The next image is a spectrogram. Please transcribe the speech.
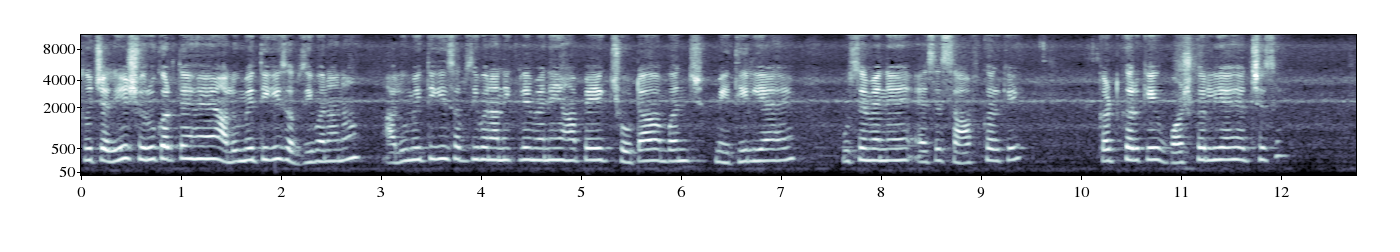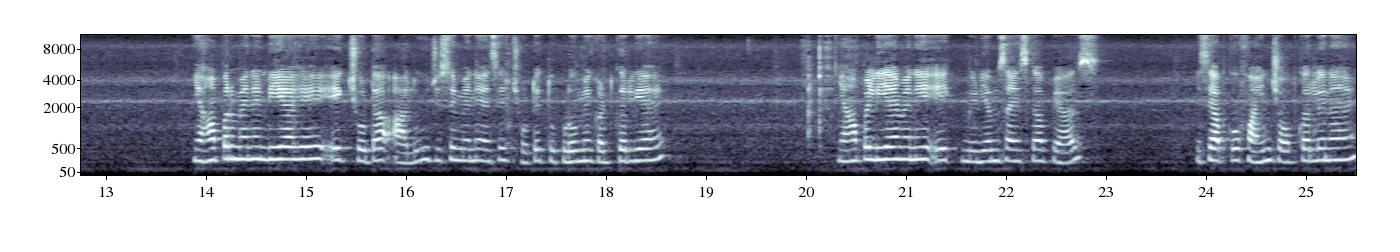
तो चलिए शुरू करते हैं आलू मेथी की सब्ज़ी बनाना। आलू मेथी की सब्ज़ी बनाने के लिए मैंने यहाँ पे एक छोटा बंच मेथी लिया है। उसे मैंने ऐसे साफ़ करके, कट करके वॉश कर लिया है अच्छे से। यहाँ पर मैंने लिया है एक छोटा आलू, जिसे मैंने ऐसे छोटे टुकड़ों में कट कर लिया है। यहाँ पर लिया है मैंने एक मीडियम साइज़ का प्याज। इसे आपको फाइन चॉप कर लेना है।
